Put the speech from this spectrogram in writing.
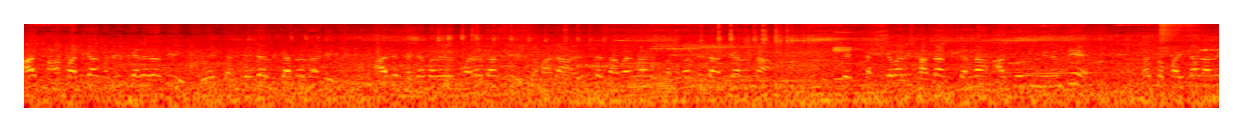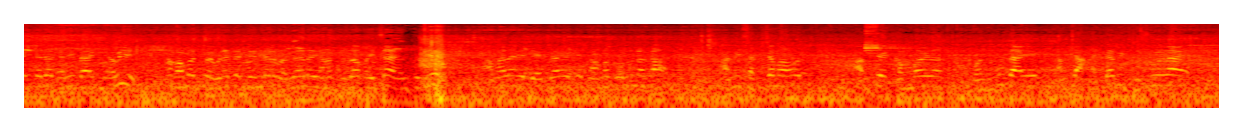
आज महापालिका गठीत केल्या जातील हे जनतेच्या विकासासाठी आज हे खड्डेपर्यंत पडत असतील तर माझ्या आयुक्त साहेबांना संबंधित अधिकाऱ्यांना जे टक्केवारी खातात त्यांना आज करून विनंती आहे. तर तो पैसा डायरेक्ट त्याच्या घरी बॅग घ्यावी. तर बाबा तू एवढ्याचा टेंडर भरलेला हा तुझा पैसा आहे आणि तुम्ही आम्हाला हे देशाचे कामं करू नका. आम्ही सक्षम आहोत. आमचे कंबळ मजबूत आहे. आमच्या हड्ड्या बी ठिसूळ आहे.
